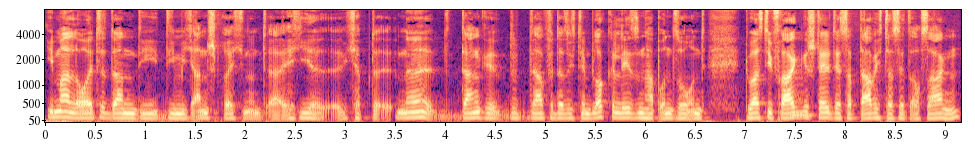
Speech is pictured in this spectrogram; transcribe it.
immer Leute dann, die, die mich ansprechen und äh, hier, ich habe, ne, danke dafür, dass ich den Blog gelesen habe und so. Und du hast die Frage mhm. gestellt, deshalb darf ich das jetzt auch sagen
